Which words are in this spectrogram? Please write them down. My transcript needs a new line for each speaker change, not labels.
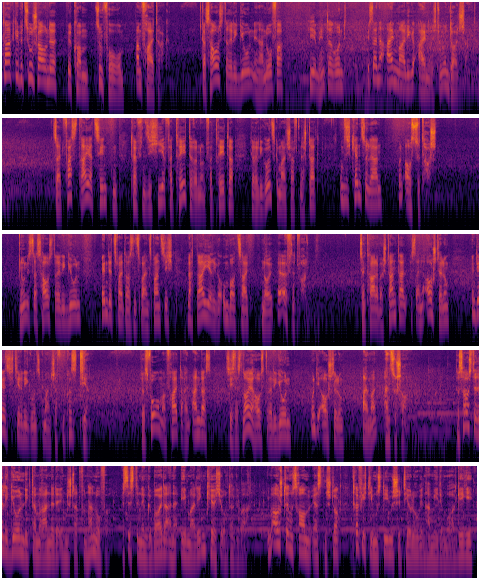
Guten Tag, liebe Zuschauende, willkommen zum Forum am Freitag. Das Haus der Religionen in Hannover, hier im Hintergrund, ist eine einmalige Einrichtung in Deutschland. Seit fast drei Jahrzehnten treffen sich hier Vertreterinnen und Vertreter der Religionsgemeinschaften der Stadt, um sich kennenzulernen und auszutauschen. Nun ist das Haus der Religion Ende 2022 nach dreijähriger Umbauzeit neu eröffnet worden. Zentraler Bestandteil ist eine Ausstellung, in der sich die Religionsgemeinschaften präsentieren. Für das Forum am Freitag ein Anlass, sich das neue Haus der Religion und die Ausstellung einmal anzuschauen. Das Haus der Religion liegt am Rande der Innenstadt von Hannover. Es ist in dem Gebäude einer ehemaligen Kirche untergebracht. Im Ausstellungsraum im ersten Stock treffe ich die muslimische Theologin Hamide Moagegi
